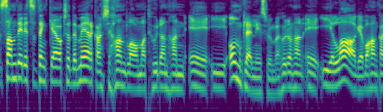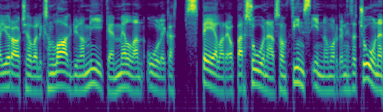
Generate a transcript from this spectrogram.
samtidigt så tänker jag också att det mer kanske handlar om att hurdan han är i omklädningsrummet, hurdan han är i laget, vad han kan göra åt själva liksom lagdynamiken mellan olika spelare och personer som finns inom organisationen.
